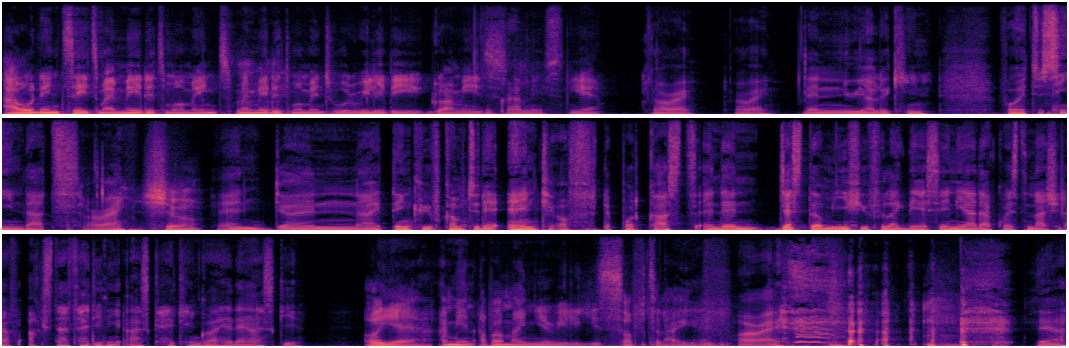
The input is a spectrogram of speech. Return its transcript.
I wouldn't say it's my made it moment. Mm-hmm. My made it moment would really be Grammys. Grammys. Yeah, All right. All right. Then we are looking forward to seeing that. All right. sure. And then I think we've come to the end of the podcast. And then just tell me if you feel like there's any other question I should have asked that I didn't ask. I can go ahead and ask you. Oh yeah, I mean about my new release, Soft Life. All right. yeah.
